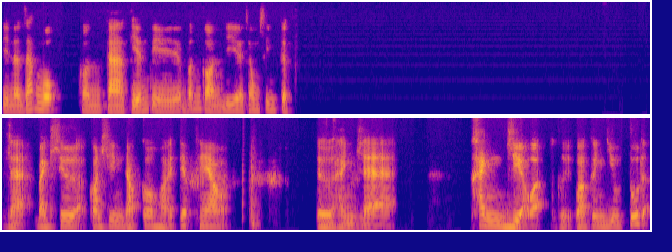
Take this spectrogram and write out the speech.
thì là giác ngộ. Còn tà kiến thì vẫn còn đi ở trong sinh tử. Dạ, Bạch Sư ạ, con xin đọc câu hỏi tiếp theo từ hành giả Khanh Diệu ạ, gửi qua kênh YouTube ạ.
